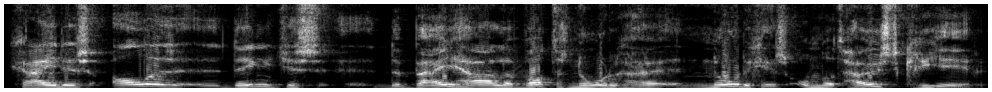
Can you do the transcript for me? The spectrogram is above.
ga je dus alle dingetjes erbij halen wat nodig, nodig is om dat huis te creëren.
